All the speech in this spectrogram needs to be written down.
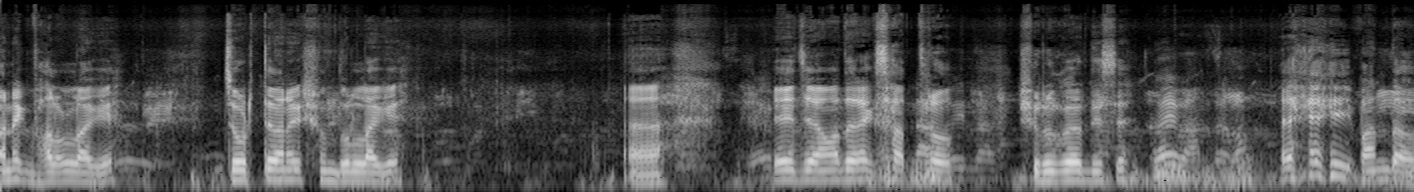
অনেক ভালো লাগে, চড়তে অনেক সুন্দর লাগে। এই যে আমাদের এক ছাত্র শুরু করে দিছে। এই বান্দাও।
